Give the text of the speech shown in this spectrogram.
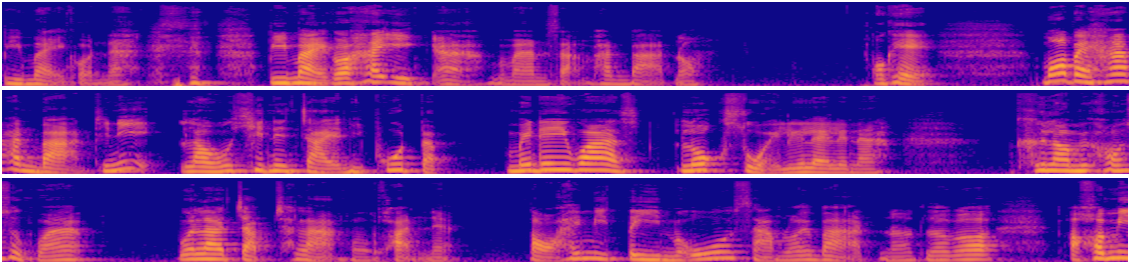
ปีใหม่ก่อนนะ ปีใหม่ก็ให้อีกอะประมาณสามพันบาทเนาะโอเคมอบไปห้าพันบาท ทีนี้เราก็คิดในใจอันนี้พูดแบบไม่ได้ว่าโลกสวยหรืออะไรเลยนะ คือเรามีความรู้สึกว่า เวลาจับฉลากของขวัญเนี่ย ต่อให้มีธีมโอ้สามร้อยบาทเนาะแล้วก็เขามี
